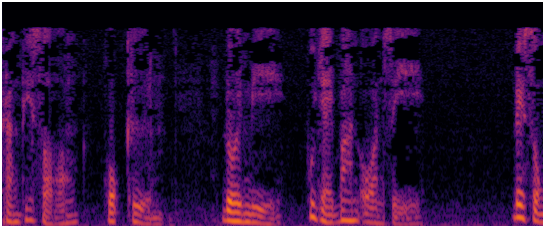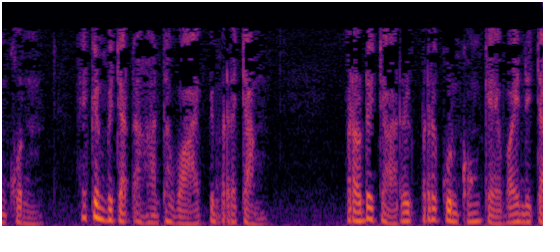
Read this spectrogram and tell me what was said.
ครั้งที่สองหกคืน โดยมีผู้ใหญ่บ้านอ่อนสี ได้ส่งคนให้ขึ้นไปจัดอาหารถวายเป็นประจำ เราได้จารึกพระคุณของแก่ไว้ในใจ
